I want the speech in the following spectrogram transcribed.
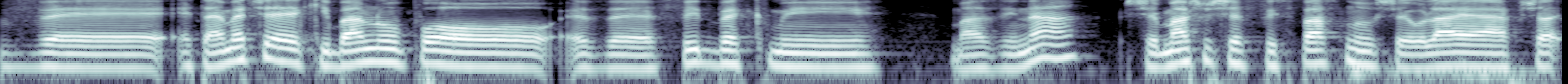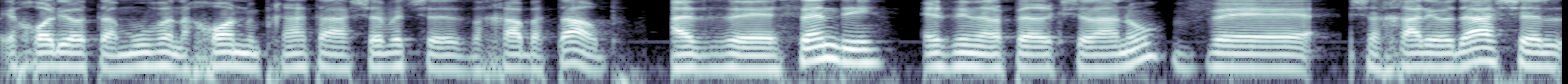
ואת האמת שקיבלנו פה איזה פידבק ממאזינה, שמשהו שפספסנו שאולי היה אפשר, יכול להיות המוב הנכון מבחינת השבט שזכה בטארפ. אז uh, סנדי האזינה לפרק שלנו, ושלחה לי הודעה של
